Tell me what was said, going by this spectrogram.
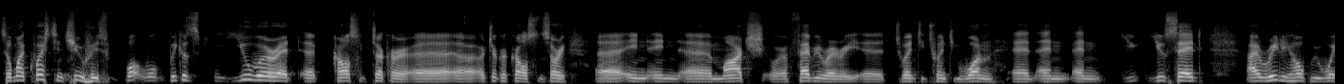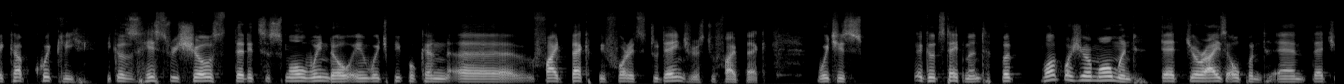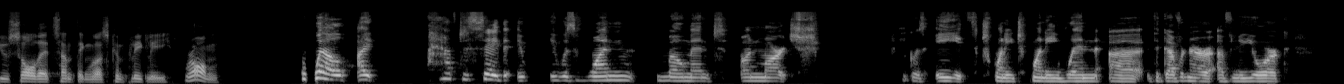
So my question to you is, what, what because you were at uh, Carlson Tucker uh, or Tucker Carlson, sorry, uh, in in uh, March or February 2021, and and and you you said, I really hope we wake up quickly because history shows that it's a small window in which people can fight back before it's too dangerous to fight back, which is a good statement, but what was your moment that your eyes opened and that you saw that something was completely wrong? Well, I have to say that it, it was one moment on March, I think it was 8th, 2020, when uh, the governor of New York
